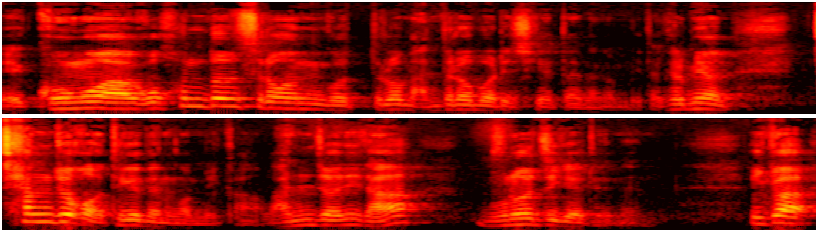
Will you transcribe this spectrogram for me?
예, 공허하고 혼돈스러운 것들로 만들어 버리시겠다는 겁니다. 그러면 창조가 어떻게 되는 겁니까? 완전히 다 무너지게 되는. 그러니까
